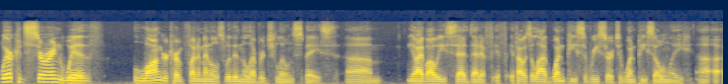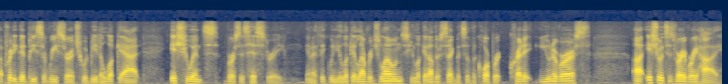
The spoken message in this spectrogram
we're concerned with longer term fundamentals within the leveraged loan space. Um, you know, I've always said that if, if, if I was allowed one piece of research and one piece only, uh, a pretty good piece of research would be to look at issuance versus history. And I think when you look at leveraged loans, you look at other segments of the corporate credit universe, uh, issuance is very, very high.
